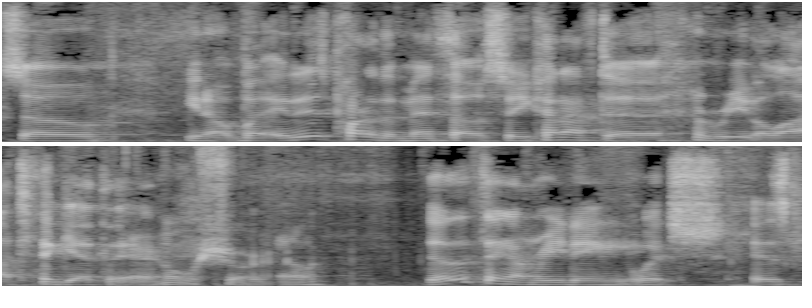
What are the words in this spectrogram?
So, you know, but it is part of the mythos, so you kind of have to read a lot to get there. Oh, sure. you know? The other thing I'm reading, which is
